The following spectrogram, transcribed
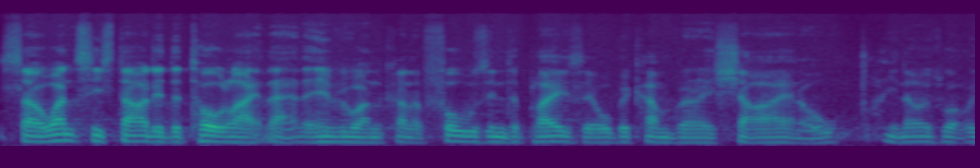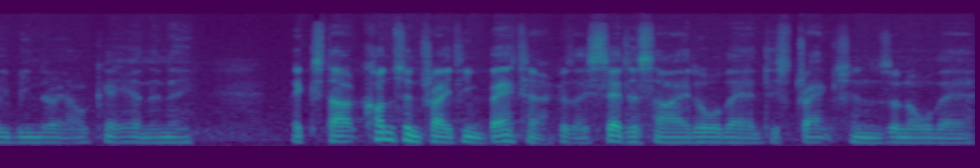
So once he started the talk like that, everyone kind of falls into place. They all become very shy and, oh, he knows what we've been doing. Okay. And then they, they start concentrating better because they set aside all their distractions and all their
